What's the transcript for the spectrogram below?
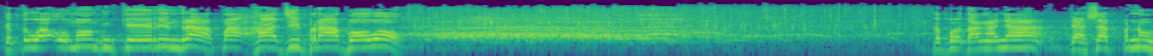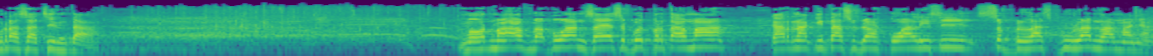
Ketua Umum Gerindra Pak Haji Prabowo. Tepuk tangannya dahsyat penuh rasa cinta. Mohon maaf Mbak Puan, saya sebut pertama karena kita sudah koalisi 11 bulan lamanya.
